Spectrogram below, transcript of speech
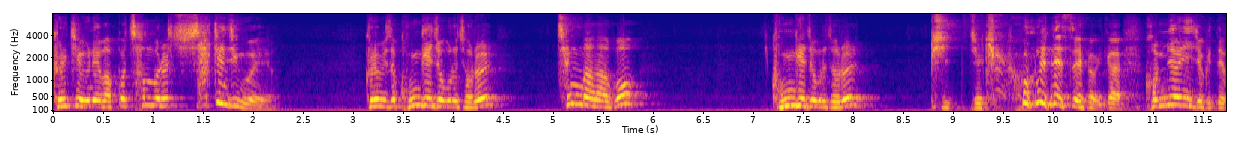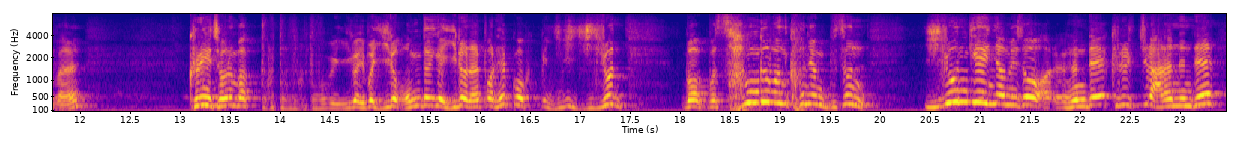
그렇게 은혜 받고 찬물을 샥 던진 거예요. 그러면서 공개적으로 저를 책망하고 공개적으로 저를 비, 이렇게 혼을 냈어요. 그러니까 겉면이죠, 그때 말. 그러니 저는 막 이거 이거 이런 엉덩이가 일어날 뻔했고 이런 뭐, 뭐 상급은커녕 무슨 이런 게 있냐면서 하는데 그럴 줄 알았는데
